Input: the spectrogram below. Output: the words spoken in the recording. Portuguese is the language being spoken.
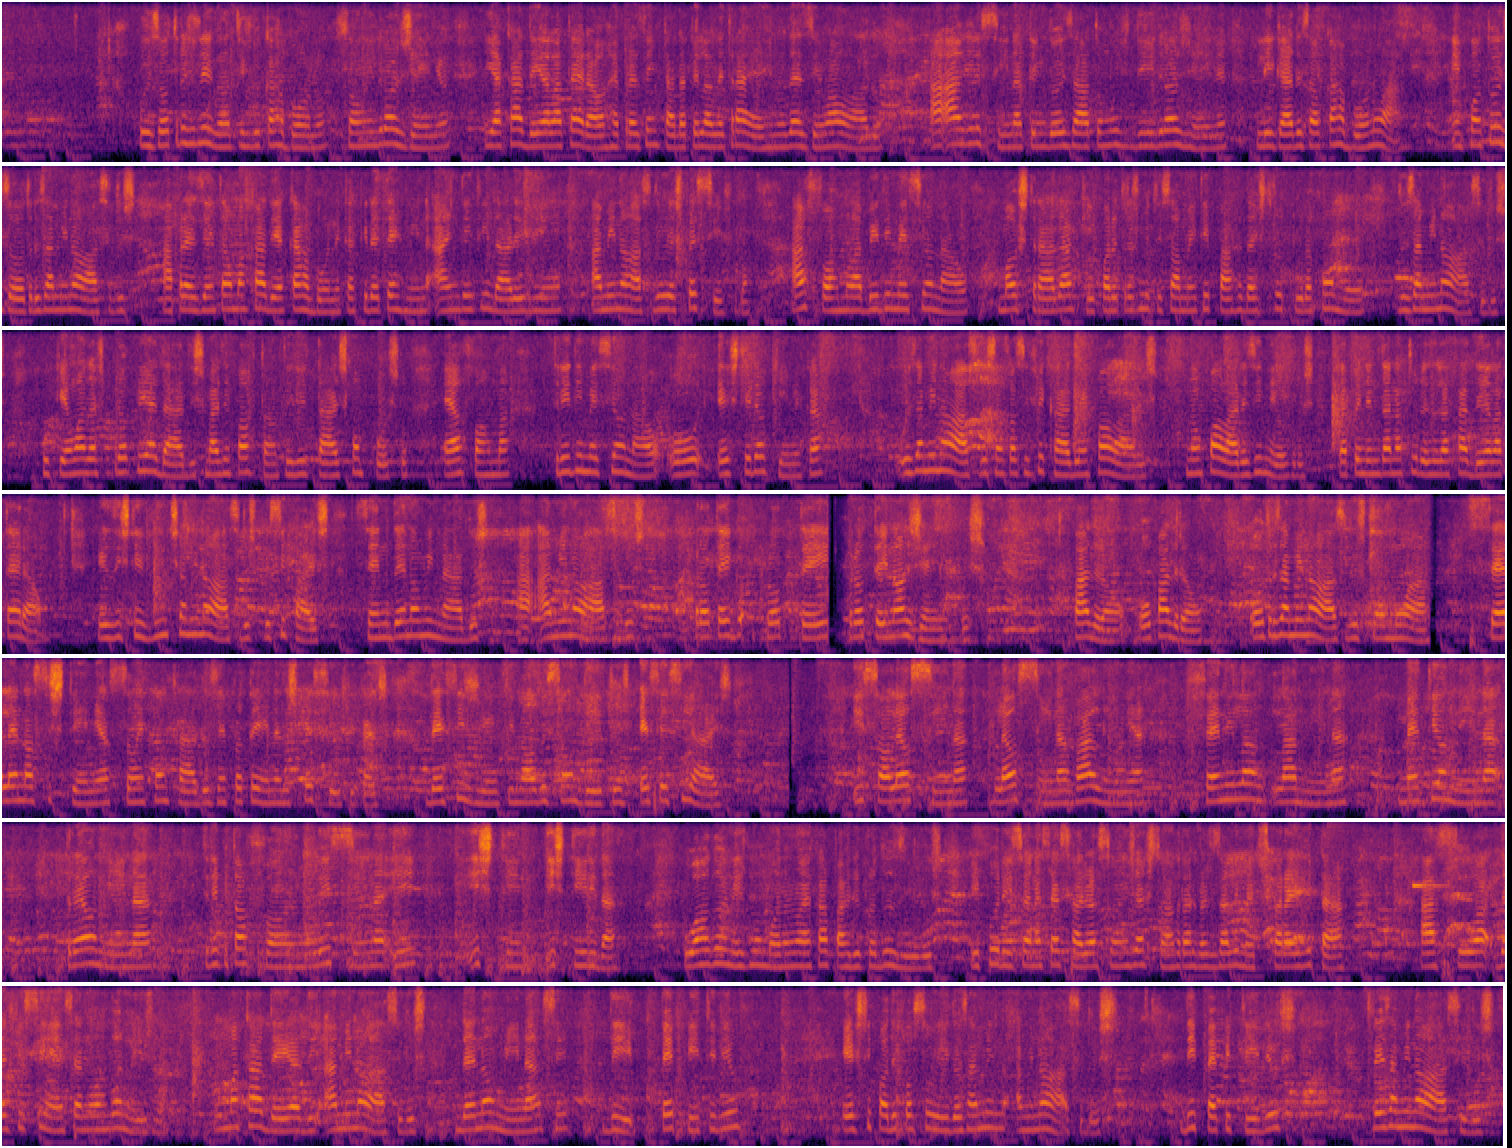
Os outros ligantes do carbono são o hidrogênio e a cadeia lateral representada pela letra R no desenho ao lado. A glicina tem dois átomos de hidrogênio ligados ao carbono A, enquanto os outros aminoácidos apresentam uma cadeia carbônica que determina a identidade de um aminoácido específico. A fórmula bidimensional mostrada aqui pode transmitir somente parte da estrutura comum dos aminoácidos, porque uma das propriedades mais importantes de tais compostos é a forma tridimensional ou estereoquímica. Os aminoácidos são classificados em polares, não polares e neutros, dependendo da natureza da cadeia lateral. Existem 20 aminoácidos principais, sendo denominados a aminoácidos prote... Prote... proteinogênicos padrão ou padrão. Outros aminoácidos, como a selenocistênia, são encontrados em proteínas específicas. Desses 20, nove são ditos essenciais: isoleucina, leucina, valínia, fenilalanina, metionina, treonina, triptofano, lisina e estírida. O organismo humano não é capaz de produzi-los e por isso é necessário a sua ingestão através dos alimentos para evitar a sua deficiência no organismo. Uma cadeia de aminoácidos denomina-se de peptídeo. Este pode possuir dois aminoácidos dipeptídeos, três aminoácidos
